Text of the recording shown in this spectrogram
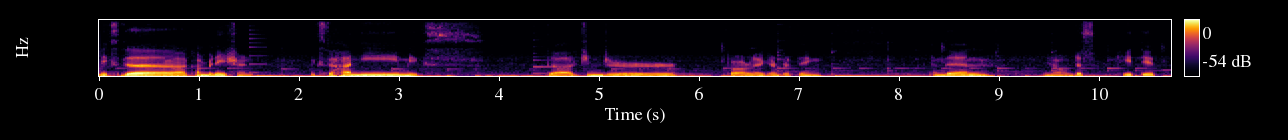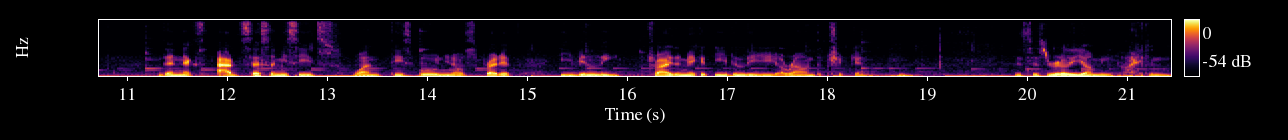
mix the combination. Mix the honey mix the ginger garlic everything. And then you know just heat it. Then next add sesame seeds one teaspoon you know spread it evenly. Try to make it evenly around the chicken. This is really yummy. I can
